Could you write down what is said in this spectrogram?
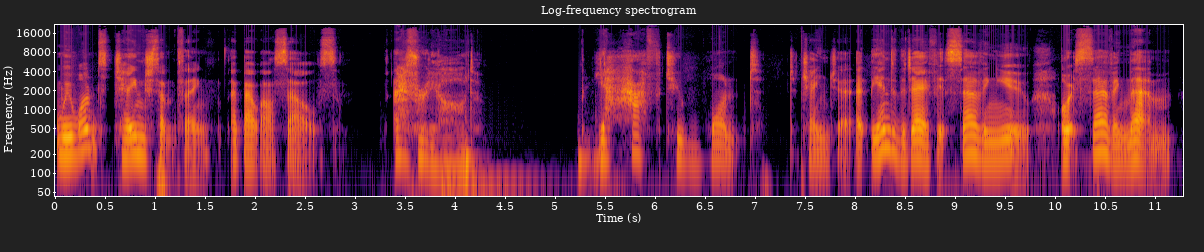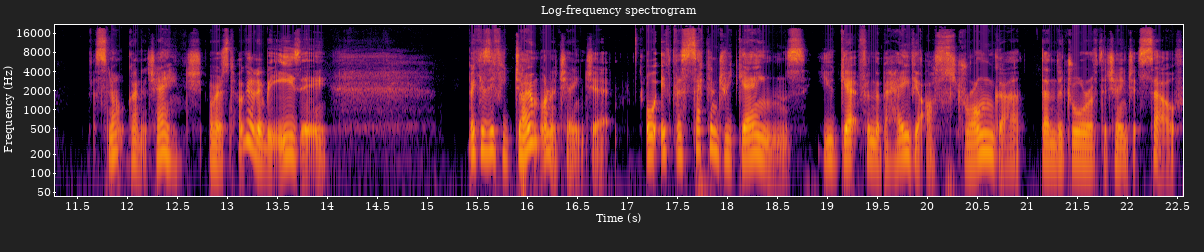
we want to change something about ourselves, and it's really hard. You have to want to change it. At the end of the day, if it's serving you or it's serving them, it's not going to change or it's not going to be easy. Because if you don't want to change it, or if the secondary gains you get from the behavior are stronger than the draw of the change itself,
